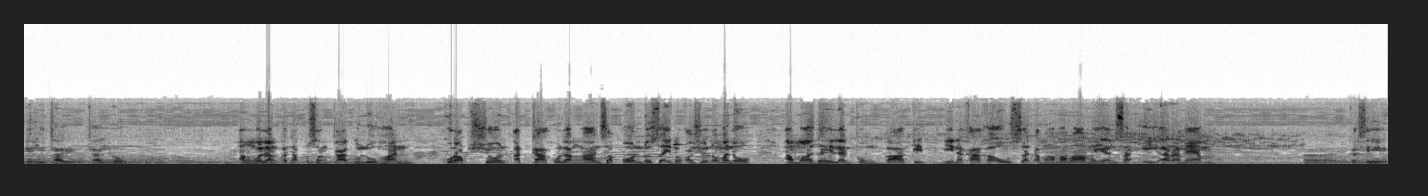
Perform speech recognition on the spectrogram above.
early child, childhood. ang walang katapusang kaguluhan, korupsyon at kakulangan sa pondo sa edukasyon o mano ang mga dahilan kung bakit di nakakausad ang mga mamamayan sa ARMM. Uh, kasi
